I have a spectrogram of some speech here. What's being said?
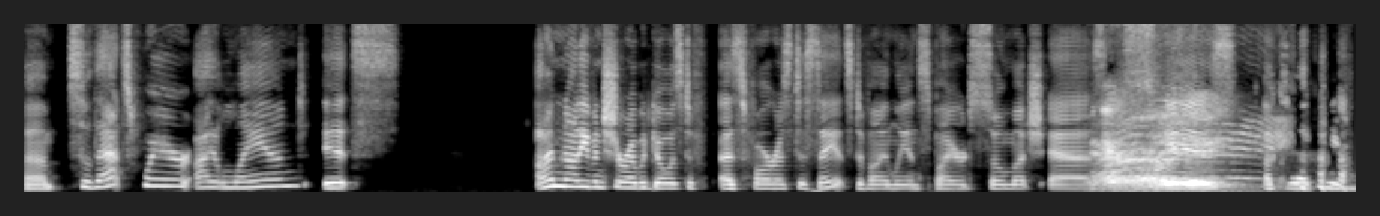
Um, so that's where I land. It's I'm not even sure I would go as to as far as to say it's divinely inspired so much as it is a collection of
